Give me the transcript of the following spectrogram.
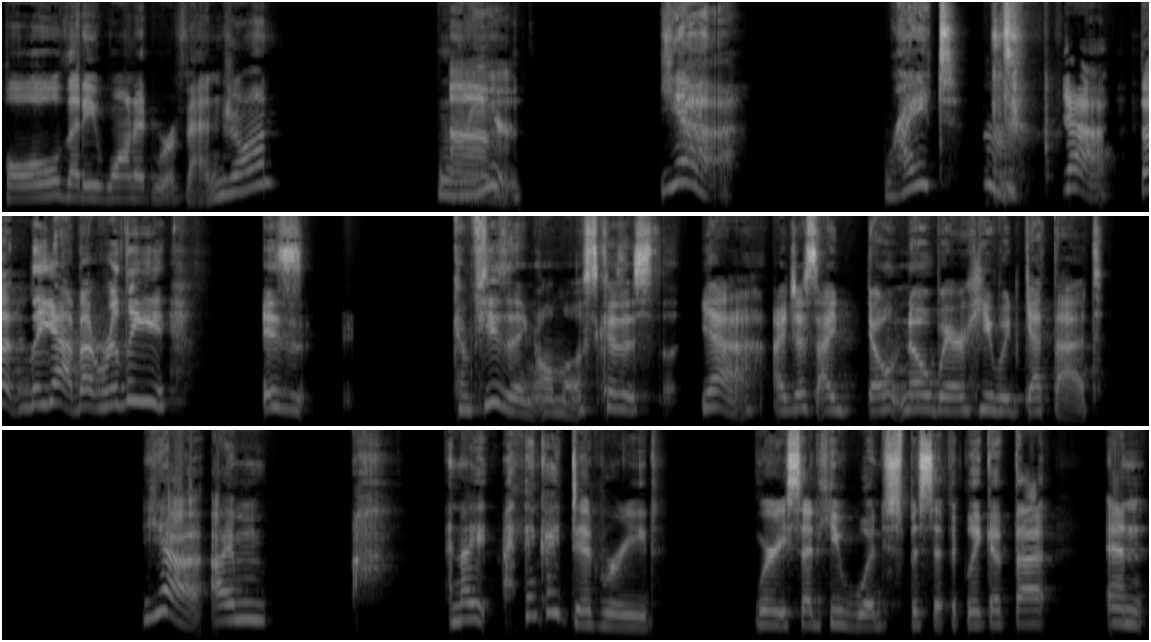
hole that he wanted revenge on. Um, weird. yeah. Right? yeah. That yeah, that really is confusing almost because it's yeah, I just I don't know where he would get that. Yeah, I'm and I I think I did read where he said he would specifically get that and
